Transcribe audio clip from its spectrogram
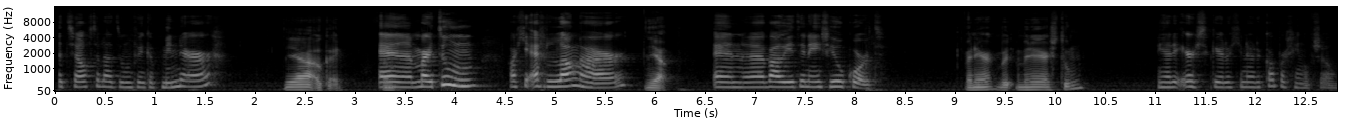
hetzelfde laat doen, vind ik het minder erg. Ja, oké. En, maar toen had je echt lang haar Ja. en eh, wou je het ineens heel kort. Wanneer? W- Wanneer is toen? Ja, de eerste keer dat je naar de kapper ging of zo.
